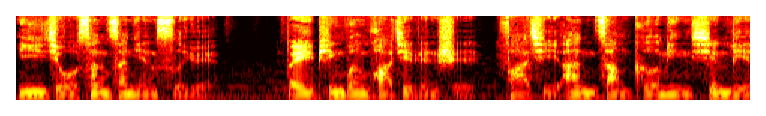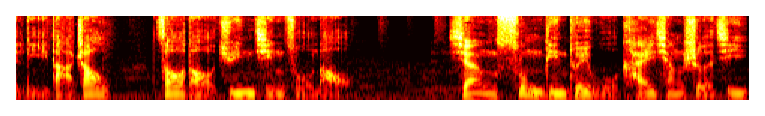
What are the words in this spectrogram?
一九三三年四月，北平文化界人士发起安葬革命先烈李大钊，遭到军警阻挠，向送殡队伍开枪射击，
